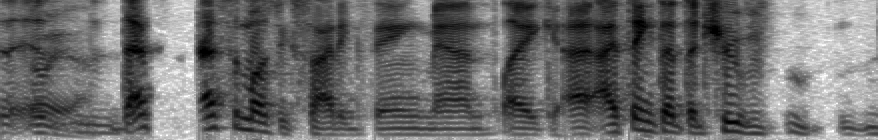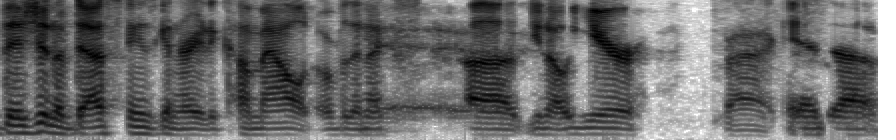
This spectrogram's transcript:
Oh, yeah. That's that's the most exciting thing, man. Like I, I think that the true vision of Destiny is getting ready to come out over the next Yeah. uh, you know year. Facts. and uh,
